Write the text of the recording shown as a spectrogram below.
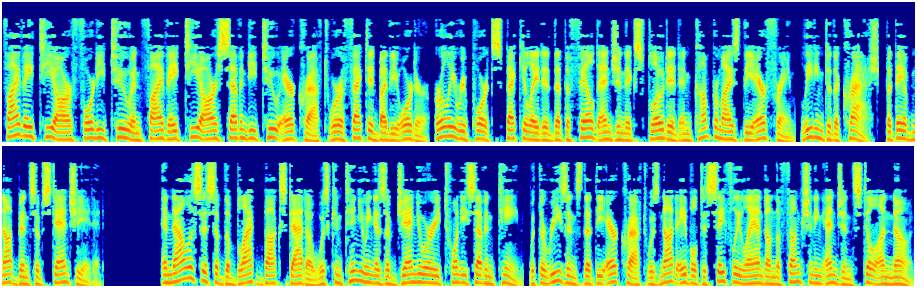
Five ATR-42 and five ATR-72 aircraft were affected by the order. Early reports speculated that the failed engine exploded and compromised the airframe, leading to the crash, but they have not been substantiated. Analysis of the black box data was continuing as of January 2017, with the reasons that the aircraft was not able to safely land on the functioning engine still unknown.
